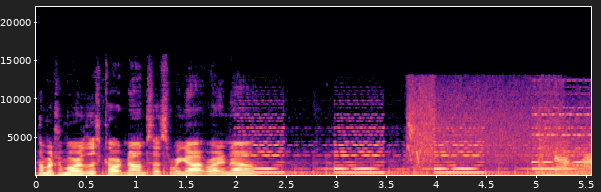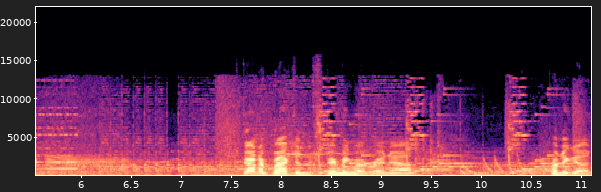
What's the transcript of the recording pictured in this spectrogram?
How much more of this cart nonsense we got right now? Kind of back in the streaming mode right now. Pretty good.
